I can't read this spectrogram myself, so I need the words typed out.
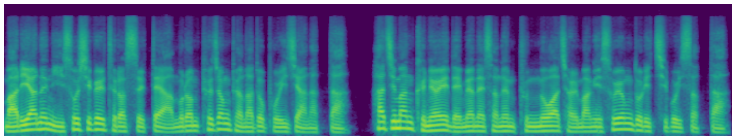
마리아는 이 소식을 들었을 때 아무런 표정 변화도 보이지 않았다. 하지만 그녀의 내면에서는 분노와 절망이 소용돌이치고 있었다.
